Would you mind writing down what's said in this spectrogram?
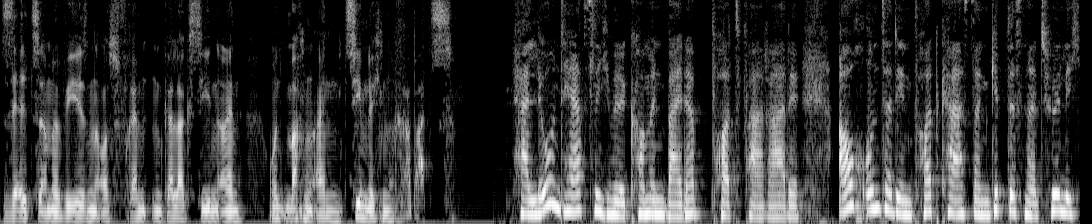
seltsame Wesen aus fremden Galaxien ein und machen einen ziemlichen Rabatz. Hallo und herzlich willkommen bei der Podparade. Auch unter den Podcastern gibt es natürlich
